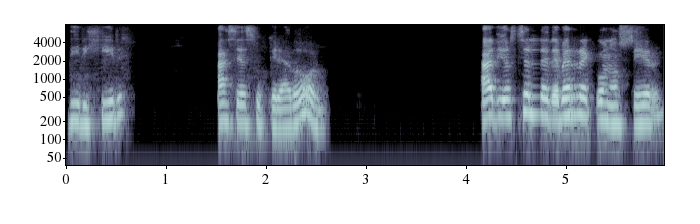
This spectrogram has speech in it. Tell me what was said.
dirigir hacia su creador. A Dios se le debe reconocer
